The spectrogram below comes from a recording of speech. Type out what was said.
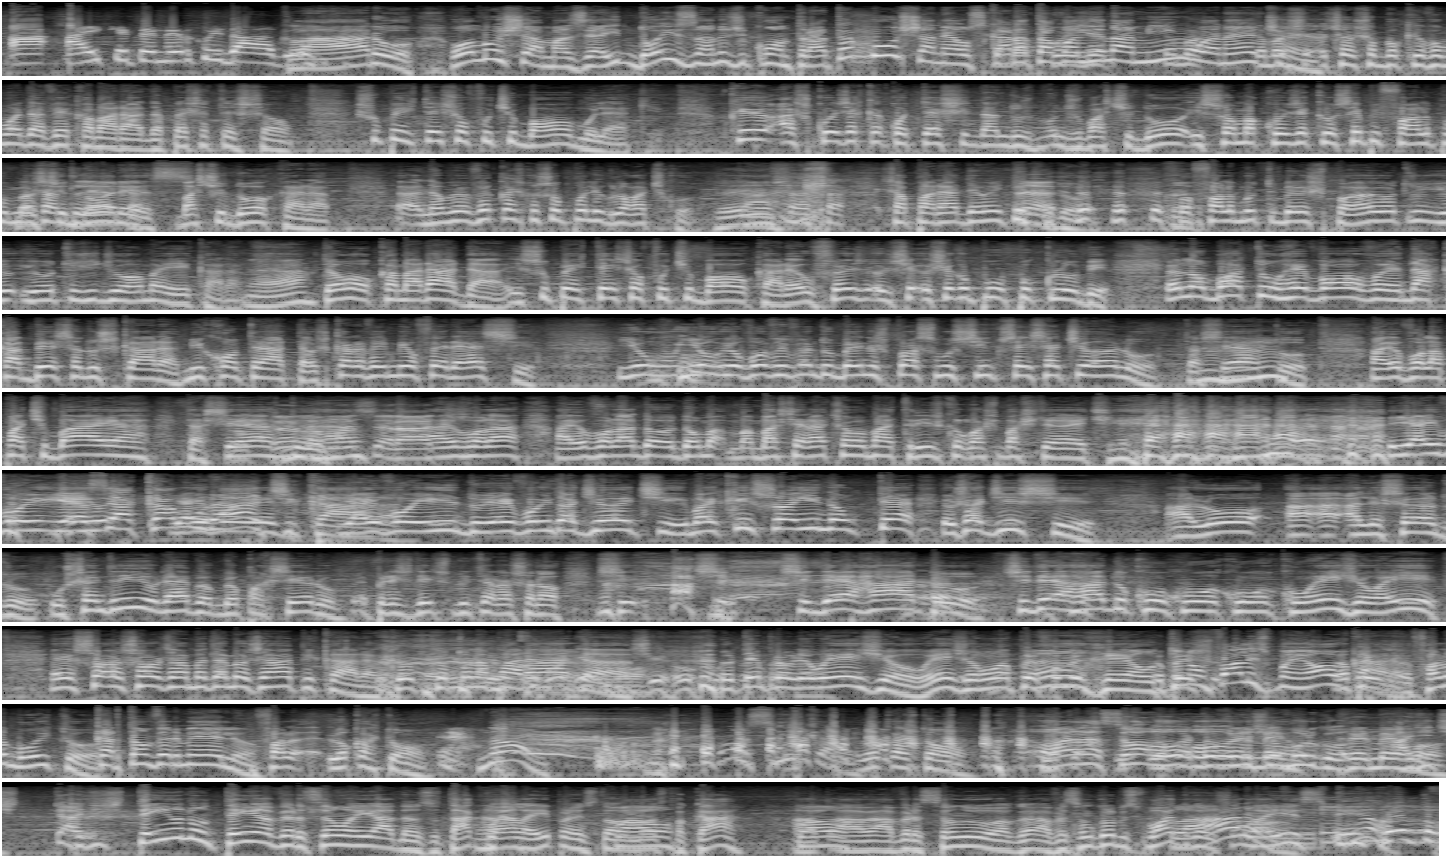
há que ter cuidado. Claro. Ô, Luxa, mas aí dois anos de contrato é bucha, né? Os caras estavam ali na míngua, né, Tá? Só, só um pouquinho, eu vou mandar ver, camarada. Presta atenção. Superteste é o futebol, moleque. Porque as coisas que acontecem nos, nos bastidores, isso é uma coisa que eu sempre falo pro meus Bastidores. atletas. Bastidor, cara. Ah, Não, eu vejo que eu acho que eu sou poliglótico. Essa, essa- essa parada eu entendo. eu falo muito bem espanhol e, outro, e, e outros idiomas aí, cara. É. Então, ô, camarada, isso pertence ao futebol, cara. Eu, eu eu chego pro, pro clube, eu não boto um revólver na cabeça dos caras, me contrata. Os caras vêm e me oferecem. E eu, e eu, eu vou vivendo bem nos próximos 5, 6, 7 anos, tá certo? Aí eu vou lá pra Atibaia, tá certo? Maserati. Aí eu vou lá, aí eu vou lá, dou, dou uma, Maserati é uma matriz que eu gosto bastante. e aí vou. E aí, Essa é a Camurati, cara. E aí vou indo, e aí vou indo adiante. Mas que isso aí não tem. Eu já disse. Alô, a- a- Alessandro, o Sandrinho, né, meu, meu parceiro, é presidente do Internacional. Se, se, se der errado, se der errado com, com, com, com o Angel aí, é só, só já mandar meu zap, cara. Que eu, que eu tô na parada. Eu tenho problema. O Angel, Angel, uma perfume Angel, eu tu não penso- fala espanhol, eu, cara? Eu falo muito. Cartão vermelho. Fala, lo cartão. Não. Como assim, cara? Lo cartão. Olha só, Lo ô, Luxemburgo, vermelho. a gente, a gente tem ou não tem a versão aí, Adams? Tu tá com ela aí pra nós, tocar? A- Qual? A, a versão do, a versão do Globo Esporte, Claro. Raiz? Enquanto.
